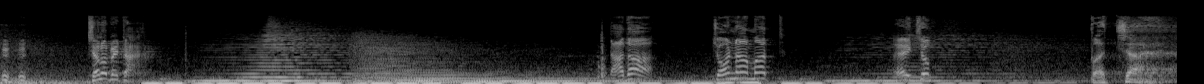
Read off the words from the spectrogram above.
చలో బేటా. దాదా చోనా మత్. चुप बच्चा है।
